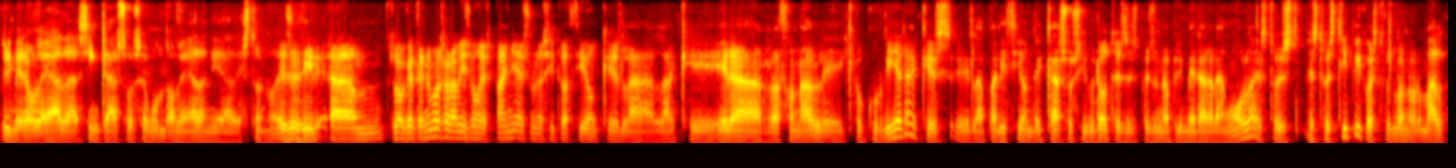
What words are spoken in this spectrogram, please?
primera oleada sin caso, segunda oleada, ni nada de esto. ¿no? Es decir, lo que tenemos ahora mismo en España es una situación que es la, la que era razonable que ocurriera, que es eh, la aparición de casos y brotes después de una primera gran ola. Esto es, esto es típico, esto es lo normal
